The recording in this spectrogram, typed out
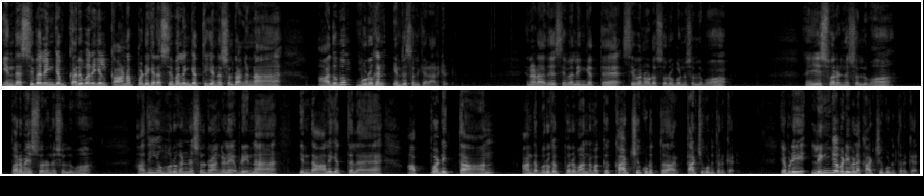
இந்த சிவலிங்கம் கருவறையில் காணப்படுகிற சிவலிங்கத்தை என்ன சொல்கிறாங்கன்னா அதுவும் முருகன் என்று சொல்கிறார்கள். என்னடா அது? சிவலிங்கத்தை சிவனோட சொரூபம்னு சொல்லுவோம் ஈஸ்வரன்னு சொல்லுவோம் பரமேஸ்வரன்னு சொல்லுவோம் அதையும் முருகன்னு சொல்கிறாங்களே அப்படின்னா இந்த ஆலயத்தில் அப்படித்தான் அந்த முருகப்பெருமான் நமக்கு காட்சி கொடுத்தார் காட்சி கொடுத்துருக்கார். எப்படி? லிங்க வடிவில் காட்சி கொடுத்துருக்கார்.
